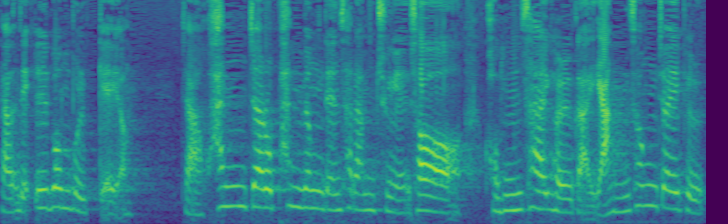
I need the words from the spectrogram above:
자, 근데 1번 볼게요. 자, 환자로 판명된 사람 중에서 검사 결과 양성자의 비율.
